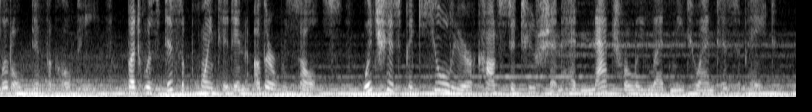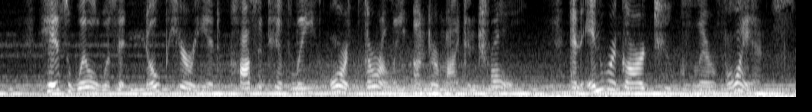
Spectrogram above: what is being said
little difficulty, but was disappointed in other results, which his peculiar constitution had naturally led me to anticipate. His will was at no period positively or thoroughly under my control, and in regard to clairvoyance,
